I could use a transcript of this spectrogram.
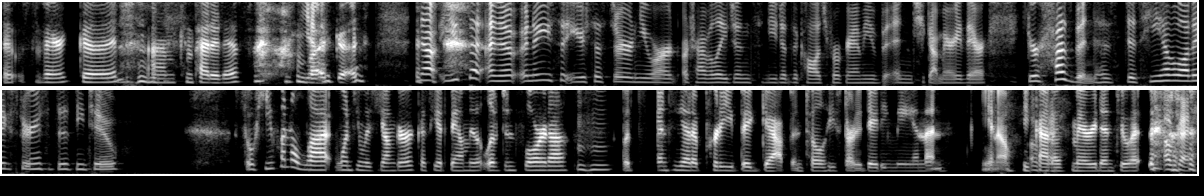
It was very good. Um, competitive, but good. now you said I know I know you said your sister and you are, are travel agents and you did the college program. You and she got married there. Your husband has does he have a lot of experience at Disney too? So he went a lot when he was younger because he had family that lived in Florida. Mm-hmm. But then he had a pretty big gap until he started dating me, and then you know, he okay. kind of married into it. okay.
